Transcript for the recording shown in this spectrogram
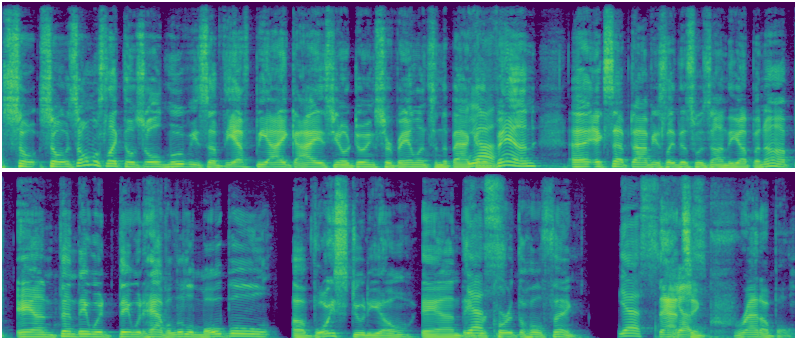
So, so it's almost like those old movies of the FBI guys, you know, doing surveillance in the back Yeah. of the van. Uh, except obviously this was on the up and up, and then they would they would have a little mobile uh, voice studio, and they Yes. record the whole thing. yes, That's Yes. incredible.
